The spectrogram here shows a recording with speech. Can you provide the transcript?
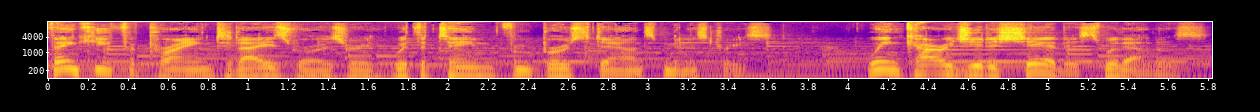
Thank you for praying today's rosary with the team from Bruce Downs Ministries. We encourage you to share this with others.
